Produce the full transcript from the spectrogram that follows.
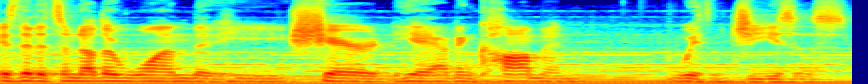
is that it's another one that he shared, he had in common with Jesus.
